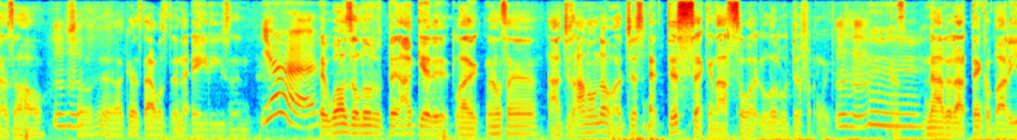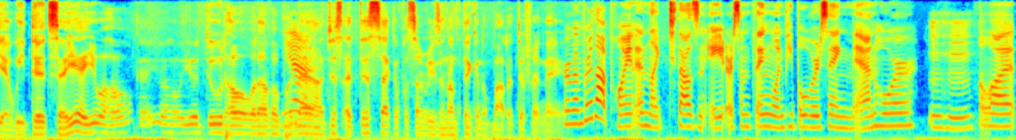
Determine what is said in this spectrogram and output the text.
as a whole. Mm-hmm. So yeah, I guess that was in the '80s, and Yeah. it was a little thing. I get it. Like, you know what I'm saying? I just, I don't know. I just at this second, I saw it a little differently. Mm-hmm. Because now that I think about it, yeah, we did say, yeah, you a hoe, okay, you a hoe, you a dude hoe, whatever. But Yeah. now, just at this second, for some reason, I'm thinking about a different name. Remember that point in like 2008 or something when people were saying man whore Mm-hmm. a lot?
